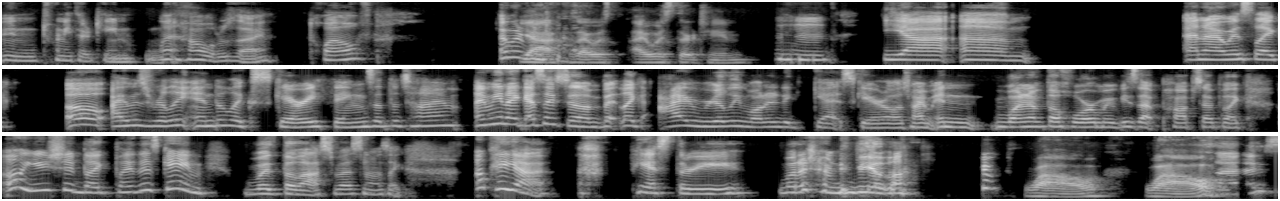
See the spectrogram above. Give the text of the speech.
in 2013, when, how old was I? 12? I would Yeah, because I was I was 13. Mm-hmm. Yeah. Um and I was like, oh, I was really into like scary things at the time. I mean, I guess I still am, but like I really wanted to get scared all the time. And one of the horror movies that pops up, like, oh, you should like play this game with The Last of Us. And I was like, okay, yeah, PS3, what a time to be alive. wow. Wow.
